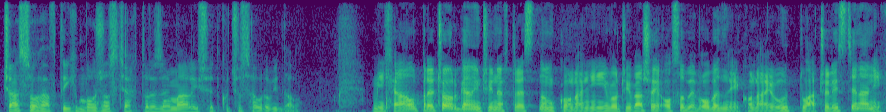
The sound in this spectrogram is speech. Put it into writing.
časoch a v tých možnostiach, ktoré sme mali, všetko, čo sa urobiť dalo. Michal, prečo orgány činné v trestnom konaní voči vašej osobe vôbec nekonajú? Tlačili ste na nich?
